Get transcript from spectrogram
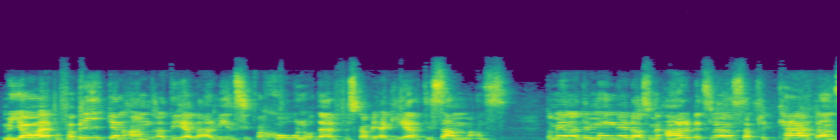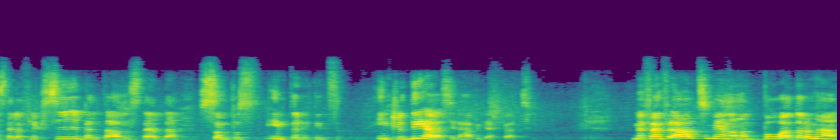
men jag är på fabriken, andra delar min situation och därför ska vi agera tillsammans. De menar att det är många idag som är arbetslösa, prekärt anställda, flexibelt anställda som på, inte riktigt inkluderas i det här begreppet. Men framför allt så menar de att båda de här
